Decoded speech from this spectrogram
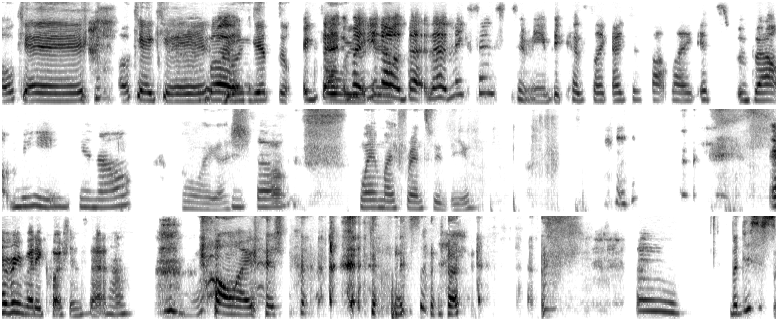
Okay. Okay, okay. But- Don't get to exactly. But you head. know that that makes sense to me because like I just thought like it's about me, you know. Oh my gosh. so Why am I friends with you? everybody questions that, huh? oh my gosh. So But this is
